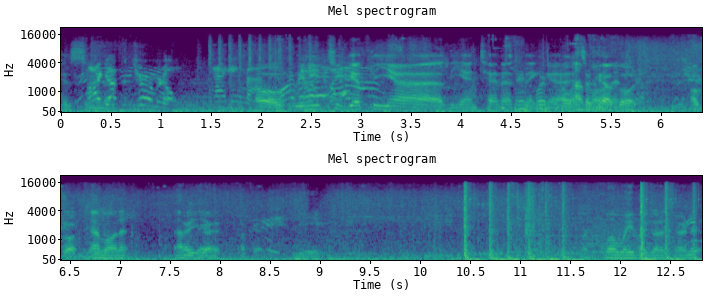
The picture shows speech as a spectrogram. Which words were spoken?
has seen I them. got the terminal. Oh, we need to get the uh, the antenna Is there an thing. orbital Uh, it's I'm okay, on I'll it. go. I'll go. I'm on it. I'm oh, you there. got it. Okay. Yeah. What, what wave I gotta turn it?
